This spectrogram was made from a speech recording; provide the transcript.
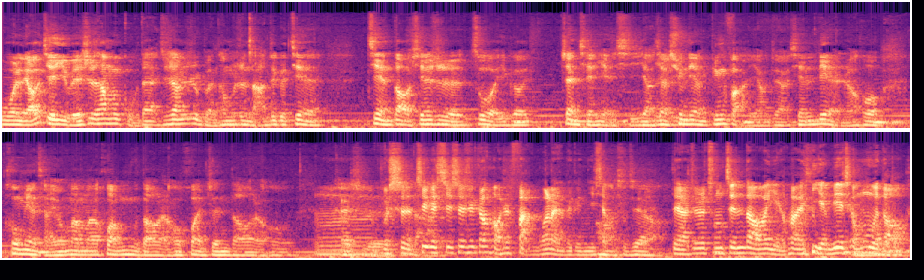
我了解，以为是他们古代，就像日本，他们是拿这个剑剑道，先是做一个战前演习一样，像训练兵法一样，这样先练，然后后面才用慢慢换木刀，然后换真刀，然后开始嗯，不是打。这个其实是刚好是反过来的，跟你想啊，是这样，对啊，就是从真刀演换演变成木刀，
